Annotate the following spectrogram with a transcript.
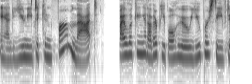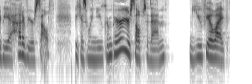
And you need to confirm that by looking at other people who you perceive to be ahead of yourself. Because when you compare yourself to them, you feel like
